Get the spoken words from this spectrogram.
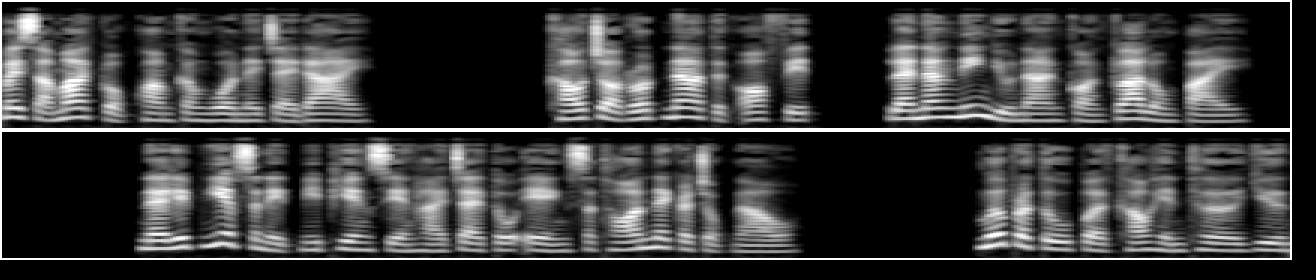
ไม่สามารถกลบความกังวลในใจได้ เขาจอดรถหน้าตึกออฟฟิศและนั่งนิ่งอยู่นานก่อนกล้าลงไป ในลิฟต์เงียบสนิทมีเพียงเสียงหายใจตัวเองสะท้อนในกระจกเงา เมื่อประตูเปิดเขาเห็นเธอยืน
